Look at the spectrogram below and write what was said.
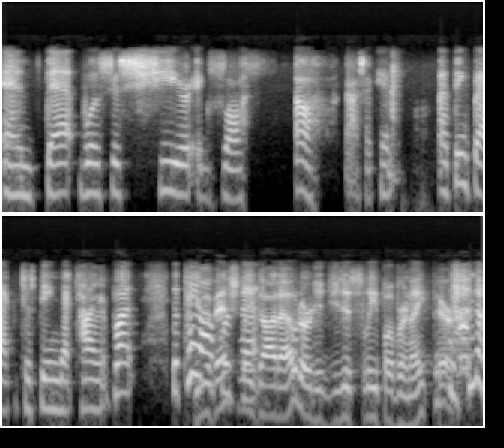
And that was just sheer exhaust. Oh, gosh, I can't. I think back just being that tired, but the payoff you eventually was that, got out, or did you just sleep overnight there? no,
